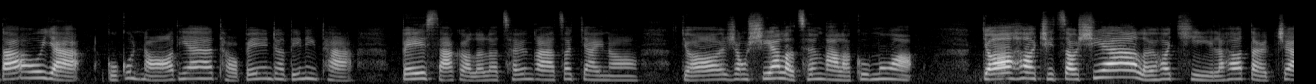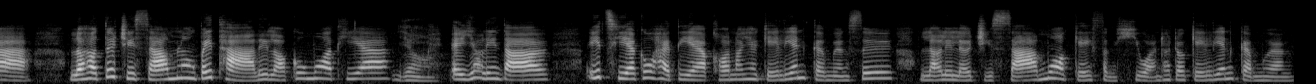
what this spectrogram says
tao ya cú cú nó thì thọ bên đầu tiên này thả. Bên xả cái là là chân ga cho chạy nó. Cho rong xia là chân ga là cú mua. Cho họ chỉ cho xia là họ chỉ là họ tờ trả là họ tự chỉ sắm lòng bé thả đi là cô mua thia. Ấy giờ linh ta ít chia cô hai tia khó nói như cái liên cả mường sư. Lấy lấy chỉ xá mua cái phần hiệu thôi cho cái liên cả mường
